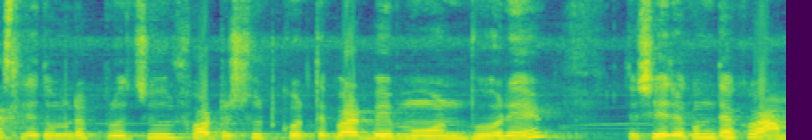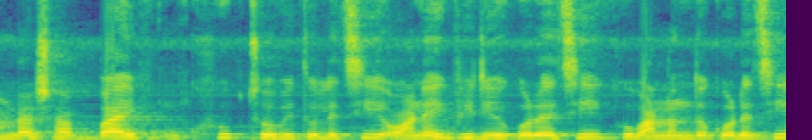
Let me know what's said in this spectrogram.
আসলে তোমরা প্রচুর ফটোশ্যুট করতে পারবে মন ভরে। তো সেরকম দেখো, আমরা সবাই খুব ছবি তুলেছি, অনেক ভিডিও করেছি, খুব আনন্দ করেছি।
